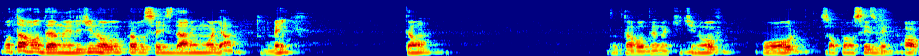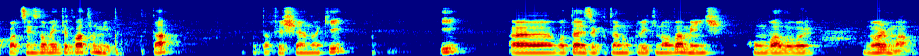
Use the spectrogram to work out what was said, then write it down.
Vou estar tá rodando ele de novo para vocês darem uma olhada, tudo bem? Então, vou estar tá rodando aqui de novo o ouro, só para vocês verem. Ó, 494 mil, tá? Vou estar tá fechando aqui e uh, vou estar tá executando o clique novamente com o valor normal.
